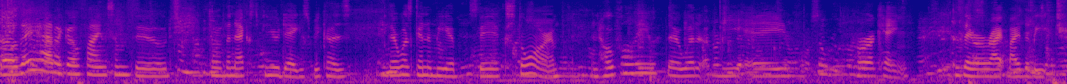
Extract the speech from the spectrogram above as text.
So they had to go find some food for the next few days because there was going to be a big storm and hopefully there would be a hurricane because they were right by the beach.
